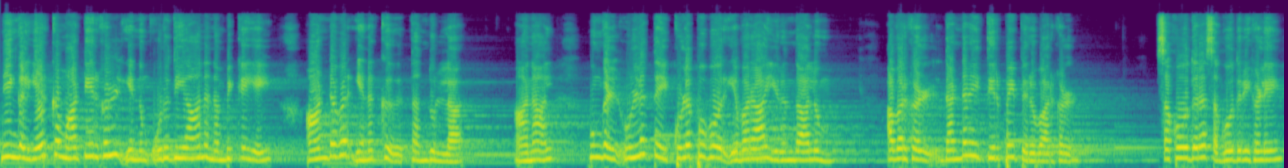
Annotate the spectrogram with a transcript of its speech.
நீங்கள் ஏற்க மாட்டீர்கள் என்னும் உறுதியான நம்பிக்கையை ஆண்டவர் எனக்கு தந்துள்ளார். ஆனால் உங்கள் உள்ளத்தை குழப்புவோர் எவராயிருந்தாலும் அவர்கள் தண்டனை தீர்ப்பை பெறுவார்கள். சகோதர சகோதரிகளே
